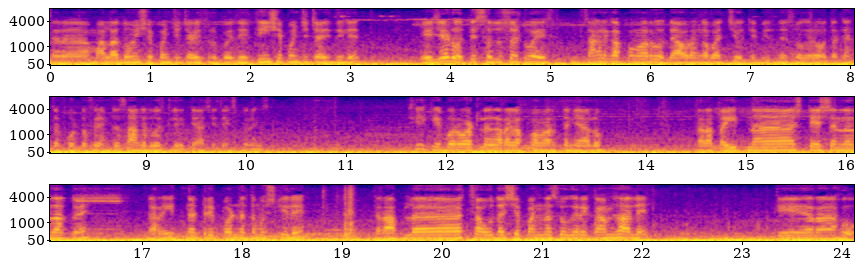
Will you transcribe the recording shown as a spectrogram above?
तर मला दोनशे पंचेचाळीस रुपये दिले तीनशे पंचेचाळीस दिलेत. एजेड होते सदुसष्ट वय चांगले गप्पा मारत होते औरंगाबादचे होते बिझनेस वगैरे होता. त्यांचा फोटो फ्रेमचं सांगत बसले होते असेच एक्सपिरियन्स ठीक आहे बरं वाटलं जरा गप्पा मारताना आलो. तर आता इथनं स्टेशनला जातोय. कारण इथनं ट्रिप पडणं तर मुश्किल आहे. तर आपलं चौदाशे पन्नास वगैरे काम झाले. तेरा हो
